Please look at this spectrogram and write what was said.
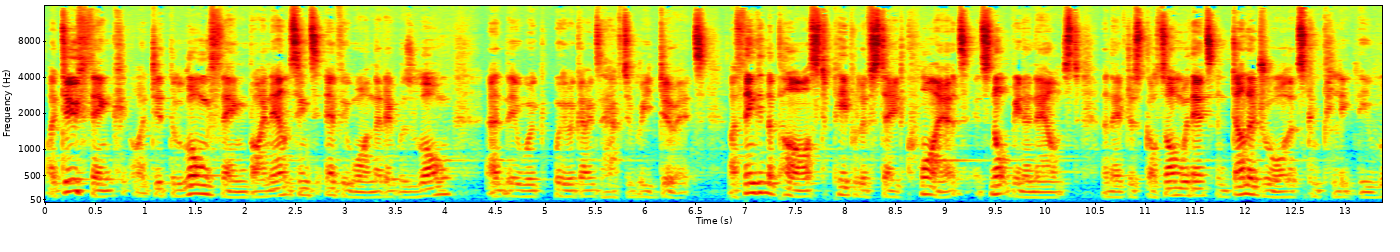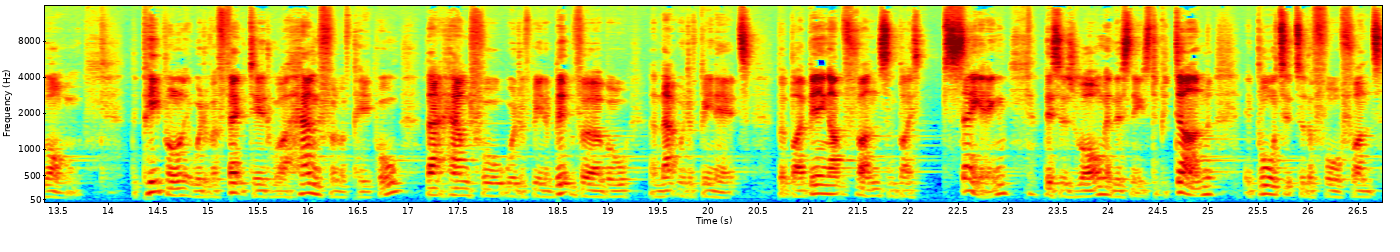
I do think I did the wrong thing by announcing to everyone that it was wrong and they were, we were going to have to redo it. I think in the past people have stayed quiet, it's not been announced, and they've just got on with it and done a draw that's completely wrong. The people it would have affected were a handful of people, that handful would have been a bit verbal, and that would have been it. But by being upfront and by saying this is wrong and this needs to be done, it brought it to the forefront,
